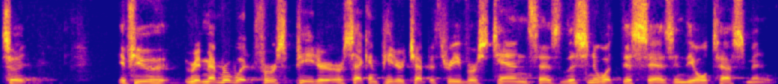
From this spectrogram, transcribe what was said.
So if you remember what first peter or second peter chapter 3 verse 10 says listen to what this says in the old testament.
